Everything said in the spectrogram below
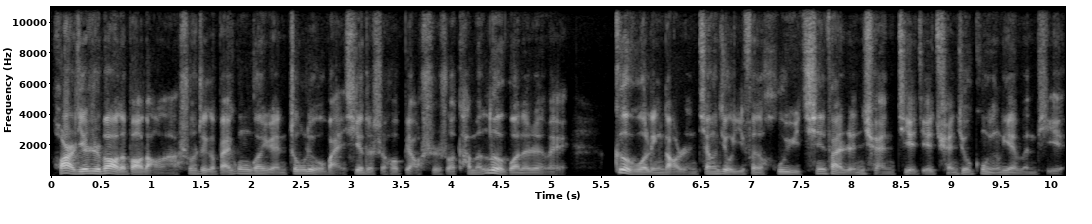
华尔街日报的报道啊，说这个白宫官员周六晚些的时候表示说，他们乐观的认为。各国领导人将就一份呼吁侵犯人权、解决全球供应链问题，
